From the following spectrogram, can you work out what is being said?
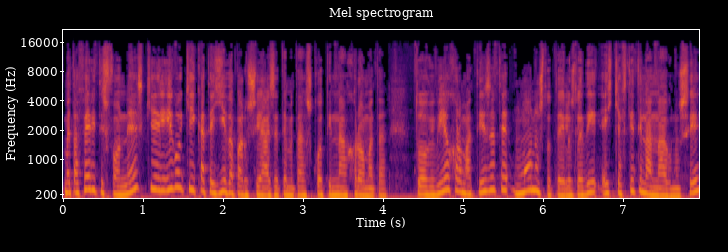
μεταφέρει τις φωνές και λίγο και η καταιγίδα παρουσιάζεται με τα σκοτεινά χρώματα. Το βιβλίο χρωματίζεται μόνο στο τέλος, δηλαδή έχει και αυτή την ανάγνωση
